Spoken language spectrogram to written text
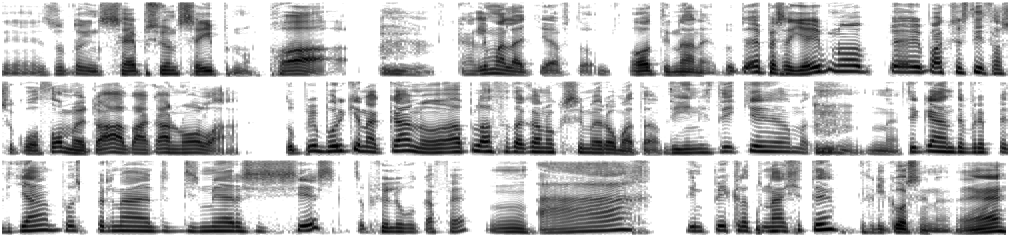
Ε, Ζω το Inception σε ύπνο. Πα. Καλή μαλακή αυτό. Ό,τι να είναι. Έπεσα για ύπνο και είπα, «Ξέρεις τι, θα σηκωθώ μετά, θα κάνω όλα. Το οποίο μπορεί και να κάνω, απλά θα τα κάνω ξημερώματα. Δίνεις δικαίωμα. ναι. Τι κάνετε, βρε παιδιά, πώς περνάτε τις μέρες εσεί. Κάτσε πιο λίγο καφέ. Μμ. Αχ, την πίκρα του να έχετε. Γλυκός είναι. Ε,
